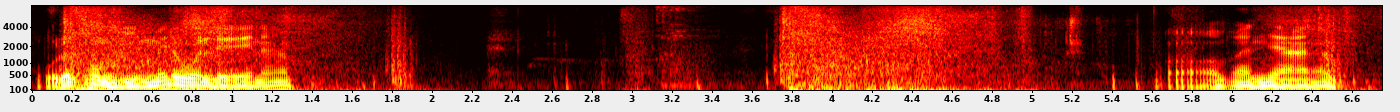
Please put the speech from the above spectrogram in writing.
โอ้แล้วผมยิงไม่โดนเลยนะครับอ๋อพันยาครับ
